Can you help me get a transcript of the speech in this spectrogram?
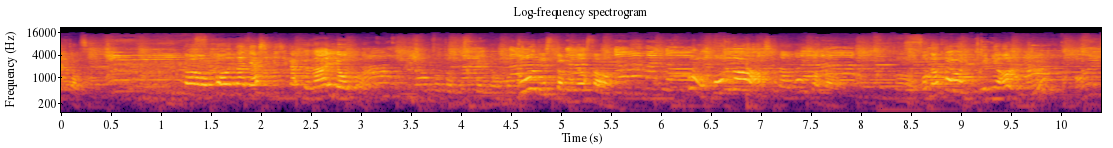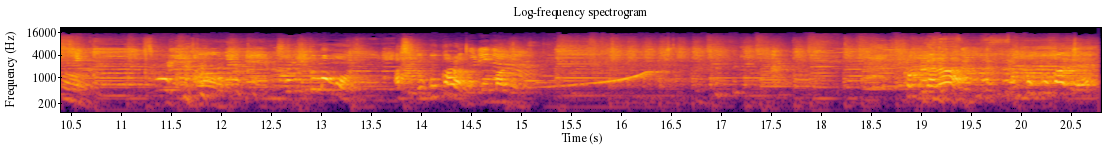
足が長いとこんなに足短くないよということです。けれどもどうですか皆さんこんな足長いかな、うん、お腹より上にある、うん、そうかなさっきくまも足どこからどこまで。ここからここまで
